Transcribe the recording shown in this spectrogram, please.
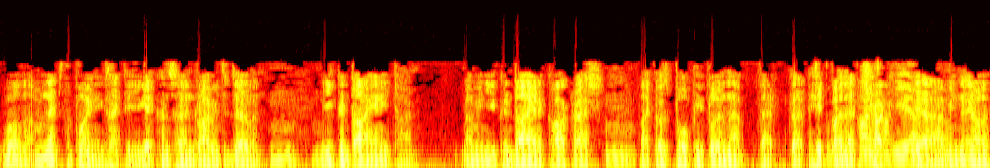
Well, I mean that's the point exactly. You get concerned driving to Durban. Mm-hmm. You can die anytime. I mean, you can die in a car crash, mm. like those poor people in that that got hit by that truck. yeah, yeah, I mean, you know,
